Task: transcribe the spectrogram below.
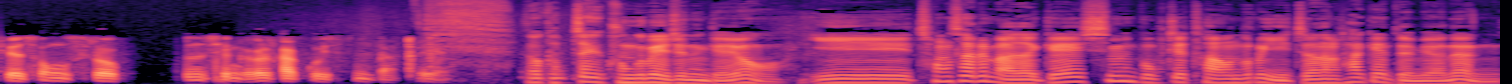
죄송스럽은 생각을 갖고 있습니다. 예. 그래서 갑자기 궁금해지는 게요. 이 청사를 만약에 시민복지타운으로 이전을 하게 되면은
